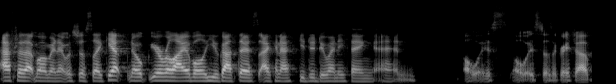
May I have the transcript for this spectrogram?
After that moment, it was just like, yep, nope, you're reliable. You got this. I can ask you to do anything. And always, always does a great job.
